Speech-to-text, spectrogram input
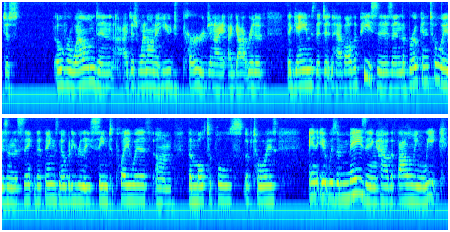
just overwhelmed and i just went on a huge purge and i, I got rid of the games that didn't have all the pieces and the broken toys and the the things nobody really seemed to play with, um, the multiples of toys, and it was amazing how the following week,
